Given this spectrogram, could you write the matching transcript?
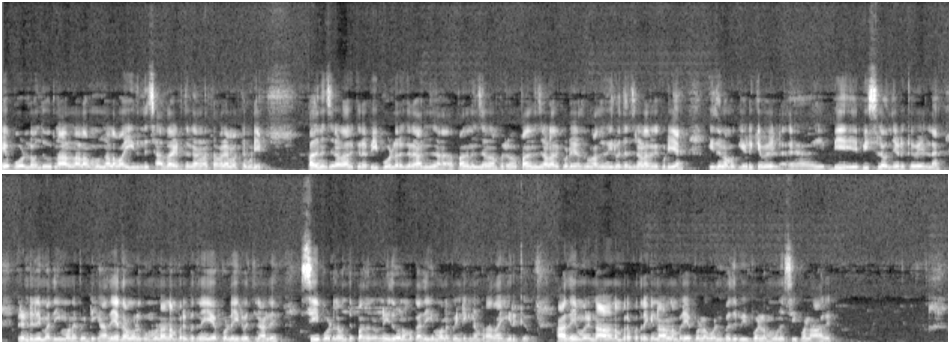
ஏ போர்டில் வந்து ஒரு நாலு நாளாக மூணு நாளாக இருந்துச்சு. அதான் எடுத்துருக்காங்களே தவிர மற்றபடி பதினஞ்சு நாளாக இருக்கிற பி போர்டில் இருக்கிற அஞ்சு பதினஞ்சு நம்பரும் பதினஞ்சு நாளாக இருக்கக்கூடிய அதுவும் அதுவும் இருபத்தஞ்சு நாளாக இருக்கக்கூடிய இதுவும் நமக்கு எடுக்கவே இல்லை. பி ஏபிசியில் வந்து எடுக்கவே இல்லை. ரெண்டுலேயும் அதிகமான பெயிண்டிங் அதே தான் உங்களுக்கு மூணாம் நம்பருக்கு பார்த்தீங்கன்னா ஏ போர்டில் இருபத்தி நாலு சி போர்டில் வந்து பதினொன்று இதுவும் நமக்கு அதிகமான பெயிண்டிங் நம்பராக தான் இருக்குது அதே மாதிரி நாலாம் நம்பரை பொறுத்த வரைக்கும் நாலு நம்பர் ஏ போர்டில் ஒன்பது பி போர்டில் மூணு சி போர்டில் ஆறு.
